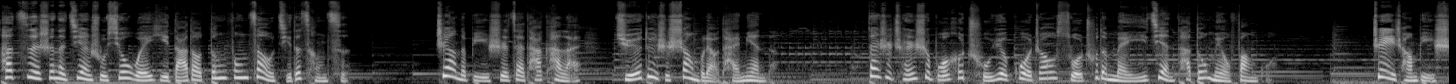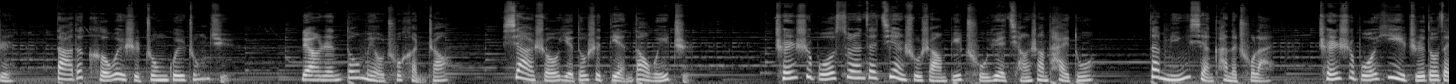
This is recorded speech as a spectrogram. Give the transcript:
他自身的剑术修为已达到登峰造极的层次，这样的比试在他看来绝对是上不了台面的。但是陈世伯和楚月过招所出的每一剑，他都没有放过。这一场比试打得可谓是中规中矩，两人都没有出狠招，下手也都是点到为止。陈世伯虽然在剑术上比楚月强上太多，但明显看得出来，陈世伯一直都在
